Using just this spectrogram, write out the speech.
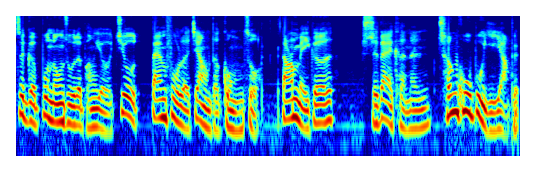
这个布农族的朋友就担负了这样的工作。当然每个。时代可能称呼不一样，对。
